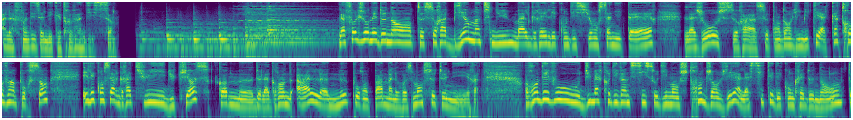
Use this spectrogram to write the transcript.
à la fin des années 90. La folle journée de Nantes sera bien maintenue malgré les conditions sanitaires. La jauge sera cependant limitée à 80% et les concerts gratuits du kiosque comme de la grande halle ne pourront pas malheureusement se tenir. Rendez-vous du mercredi 26 au dimanche 30 janvier à la Cité des Congrès de Nantes.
